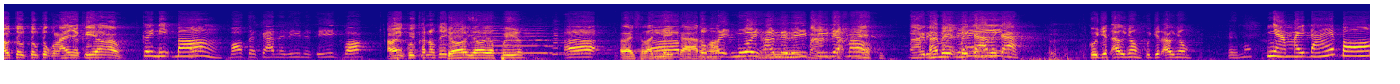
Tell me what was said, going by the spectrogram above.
ើទៅទៅទៅកន្លែងឲ្យគេហ៎អង្គុយនេះបងបងទៅការនារីនាទីបងឲ្យអង្គុយខាងនោះទេយកយកយកពីអឺហើយឆ្លាញ់មេកាតុកមកលេខ1ហៅនារី2នាក់មកហើយមេមេកាមេកាគូយិតឪខ្ញុំគូយិតឪខ្ញុំញ៉ាំអីដែរបង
